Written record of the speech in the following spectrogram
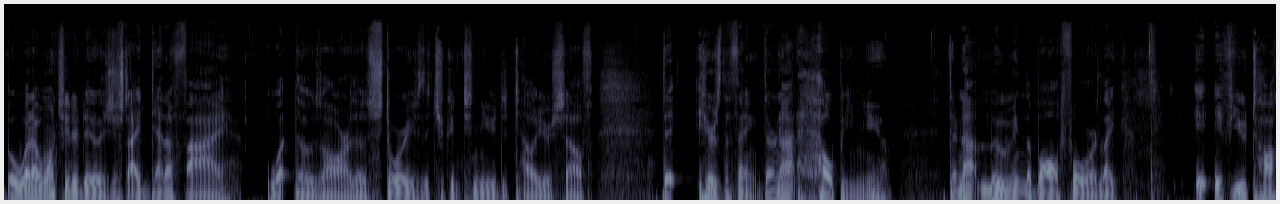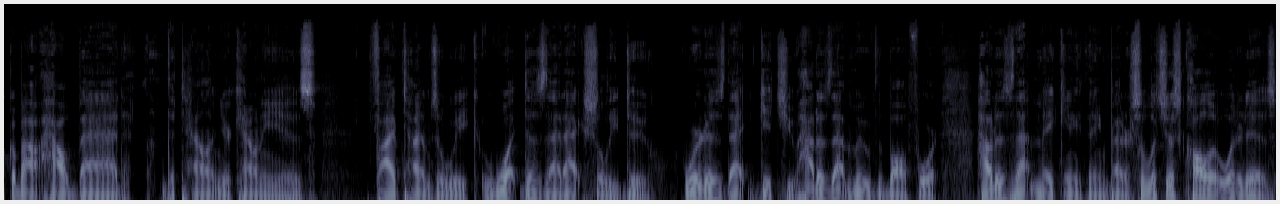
But what I want you to do is just identify what those are. Those stories that you continue to tell yourself. That here's the thing: they're not helping you. They're not moving the ball forward. Like if you talk about how bad the talent in your county is five times a week, what does that actually do? Where does that get you? How does that move the ball forward? How does that make anything better? So let's just call it what it is.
